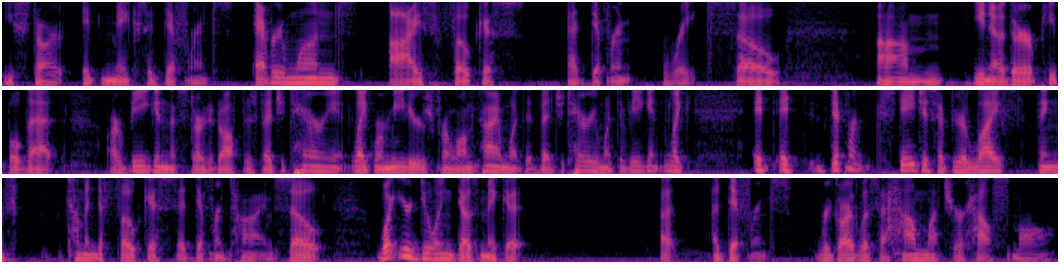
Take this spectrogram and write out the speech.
you start. It makes a difference. Everyone's eyes focus at different rates. So, um, you know, there are people that are vegan that started off as vegetarian, like were meteors for a long time, went to vegetarian, went to vegan. Like, it different stages of your life, things come into focus at different times. So, what you're doing does make a a, a difference, regardless of how much or how small.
